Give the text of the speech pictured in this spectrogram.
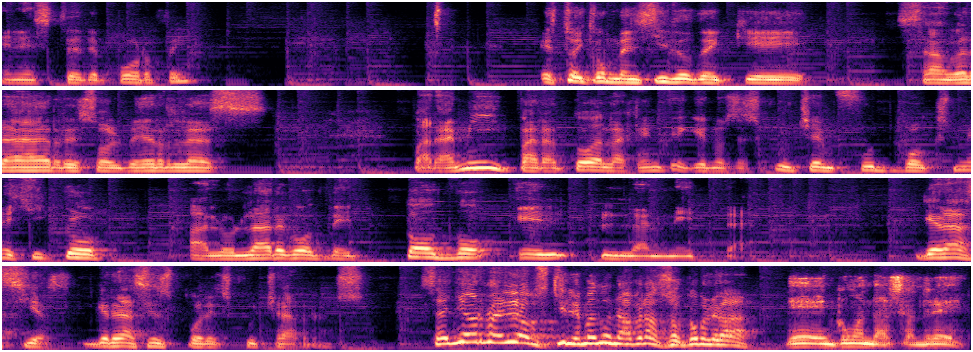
en este deporte. Estoy convencido de que sabrá resolverlas para mí y para toda la gente que nos escucha en Footbox México a lo largo de todo el planeta. Gracias, gracias por escucharnos. Señor Belovsky, le mando un abrazo, ¿cómo le va? Bien, ¿cómo andás, Andrés?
